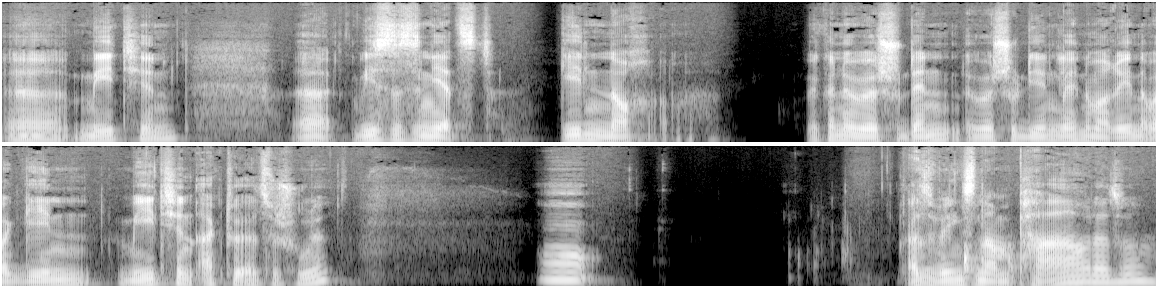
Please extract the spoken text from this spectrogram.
äh, Mädchen. Äh, wie ist es denn jetzt? Gehen noch, wir können ja über Studenten, über Studieren gleich nochmal reden, aber gehen Mädchen aktuell zur Schule? Also wenigstens noch ein paar oder so?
